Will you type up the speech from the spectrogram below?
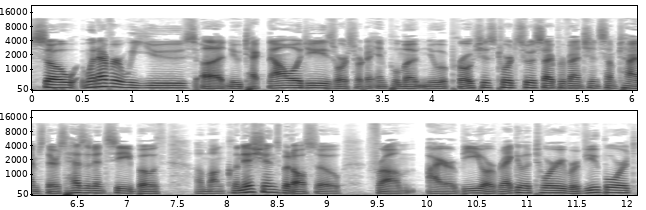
So, whenever we use uh, new technologies or sort of implement new approaches towards suicide prevention, sometimes there's hesitancy both among clinicians but also from IRB or regulatory review boards.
